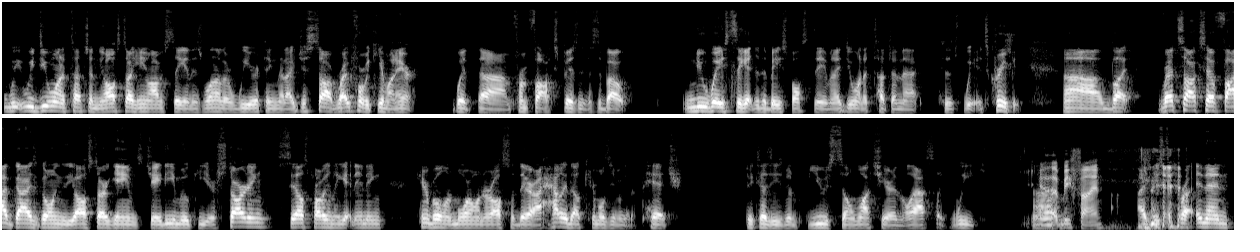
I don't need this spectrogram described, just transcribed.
we, we do want to touch on the All Star game, obviously, and there's one other weird thing that I just saw right before we came on air with um, from Fox Business about new ways to get into the baseball stadium, and I do want to touch on that because it's it's creepy. Uh, but Red Sox have five guys going to the All Star games. JD Mookie are starting. Sale's probably going to get an inning. Kimbrel and Moreland are also there. I highly doubt Kimbrel's even going to pitch because he's been used so much here in the last like week. Yeah, um, that'd be fine. I'd be surprised. and then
